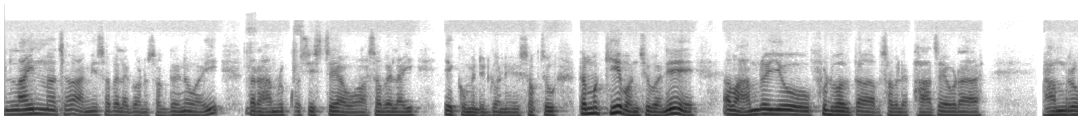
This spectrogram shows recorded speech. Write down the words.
लाइनमा छ हामी सबैलाई गर्न सक्दैनौँ है तर हाम्रो कोसिस चाहिँ अब सबैलाई एकोमोडेट गर्ने सक्छौँ। तर म के भन्छु भने अब हाम्रो यो फुटबल त अब सबैलाई थाहा छ एउटा हाम्रो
